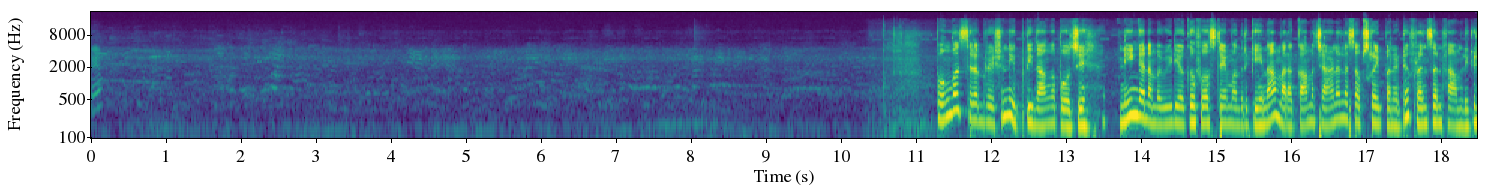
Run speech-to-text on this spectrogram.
பாட்டு. பொங்கல் செலிப்ரேஷன் இப்படி தாங்க போச்சு. நீங்கள் நம்ம வீடியோக்கு ஃபர்ஸ்ட் டைம் வந்திருக்கீங்கன்னா மறக்காமல் சேனலை சப்ஸ்கிரைப் பண்ணிவிட்டு ஃப்ரெண்ட்ஸ் அண்ட் ஃபேமிலிக்கு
